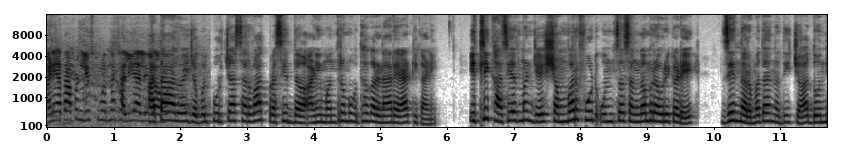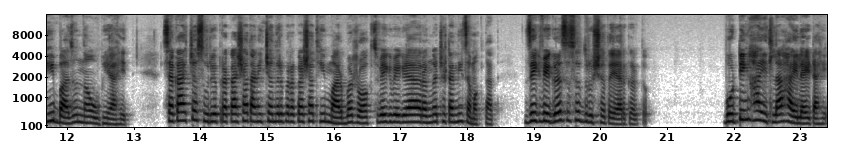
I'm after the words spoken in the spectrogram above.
आणि आता आपण लिफ्ट मधनं खाली आले आता आलोय जबलपूरच्या सर्वात प्रसिद्ध आणि मंत्रमुग्ध करणाऱ्या ठिकाणी. इथली खासियत म्हणजे शंभर फूट उंच संगमरवरीकडे जे नर्मदा नदीच्या दोन्ही बाजूंना उभे आहेत. सकाळच्या सूर्यप्रकाशात आणि चंद्रप्रकाशात ही मार्बल रॉक्स वेगवेगळ्या रंगछटांनी चमकतात जे एक वेगळंच असं दृश्य तयार करतं. बोटिंग हा इथला हायलाईट आहे.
